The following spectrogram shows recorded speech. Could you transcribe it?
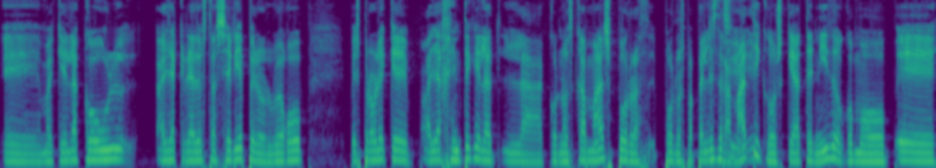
eh, Michaela Cole haya creado esta serie, pero luego es probable que haya gente que la, la conozca más por, por, los papeles dramáticos sí. que ha tenido, como eh,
